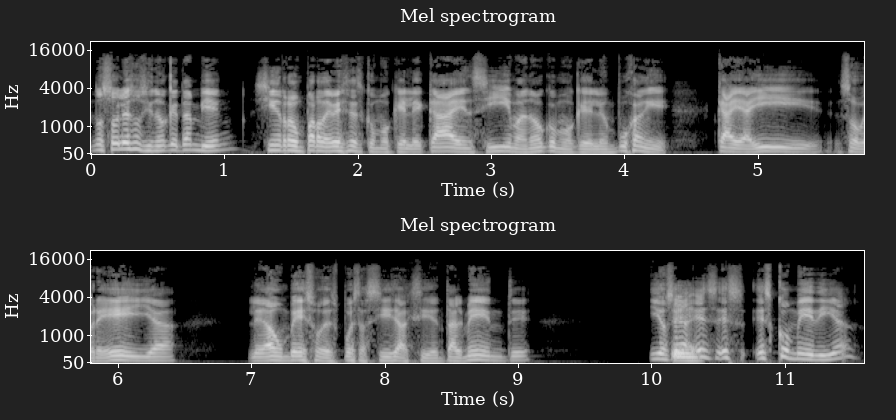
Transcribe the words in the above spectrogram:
no solo eso, sino que también Shinra un par de veces como que le cae encima, ¿no? Como que lo empujan y cae ahí sobre ella, le da un beso después así accidentalmente. Y o sea, es, es, es comedia,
